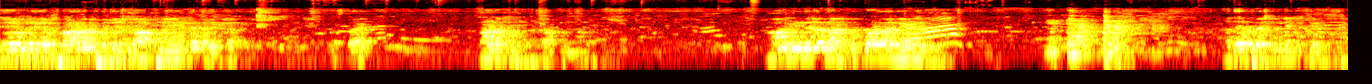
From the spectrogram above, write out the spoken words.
ದೇವರಿಗೆ ಪ್ರಾಣ ಪ್ರತಿಷ್ಠಾಪನೆ ಅಂತ ಕರೀತಾರೆ ಹೊಸ್ದಾಗಿ ಪ್ರಾಣ ಪ್ರತಿಷ್ಠಾಪನೆ ಮಾಡೋದು. ಆ ಹಿಂದೆಲ್ಲ ನಾನು ಕುಕ್ಕವಾಡದಾಗ ಹೇಳಿದ್ದೀನಿ ಅದೇ ಪ್ರಶ್ನೆ ನಿಮಗೆ ಕೇಳ್ತೀನಿ.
